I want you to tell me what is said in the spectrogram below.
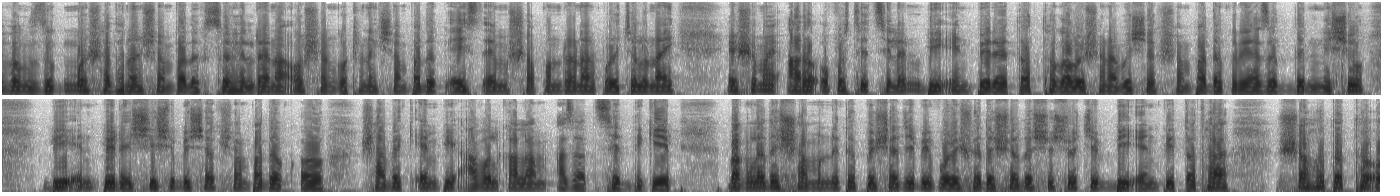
এবং যুগ্ম সাধারণ সম্পাদক সোহেল রানা ও সাংগঠনিক সম্পাদক এইচ এম স্বপন রানার পরিচালনায় এ সময় আরও উপস্থিত ছিলেন বিএনপির তথ্য গবেষণা বিষয়ক সম্পাদক রিয়াজউদ্দিন নিশু, বিএনপির শিশু বিষয়ক সম্পাদক ও সাবেক এমপি আবুল কালাম আজাদ সিদ্দিকী। বাংলাদেশ সমন্বিত পেশাজীবী পরিষদের সদস্য সচিব বিএনপি তথা সহতথ্য ও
